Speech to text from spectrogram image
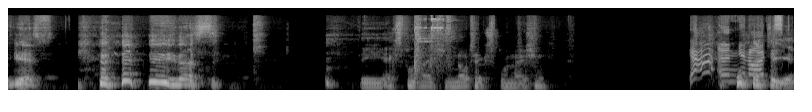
Yes. That's The explanation, not explanation. Yeah, and you know, I just yeah.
